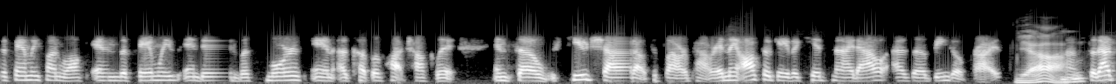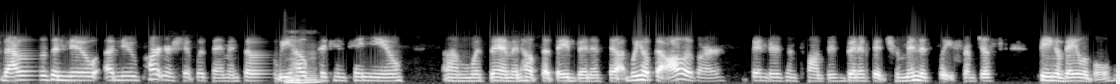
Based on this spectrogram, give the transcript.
the family fun walk, and the families ended with s'mores and a cup of hot chocolate. And so, huge shout out to Flour Power, and they also gave a kids' night out as a bingo prize. Yeah. Um, so that that was a new a new partnership with them, and so we mm-hmm. hope to continue um, with them and hope that they benefit. We hope that all of our vendors and sponsors benefit tremendously from just being available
